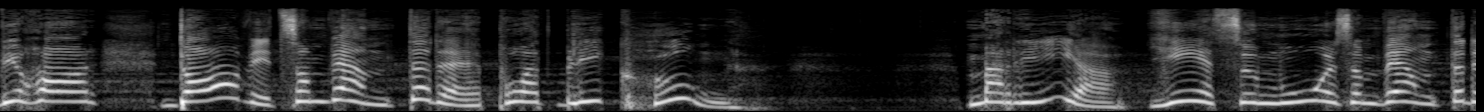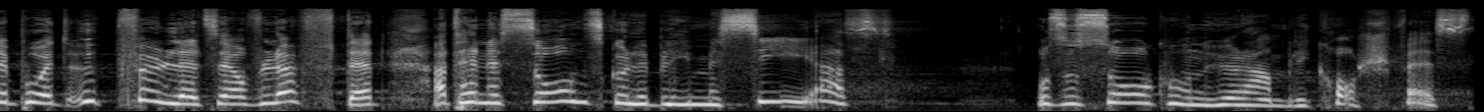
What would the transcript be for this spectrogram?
Vi har David som väntade på att bli kung. Maria, Jesu mor, som väntade på ett uppfyllelse av löftet att hennes son skulle bli Messias. Och så såg hon hur han blev korsfäst.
